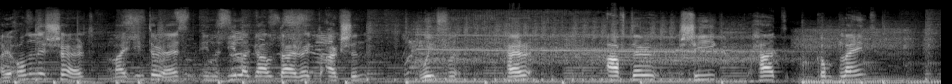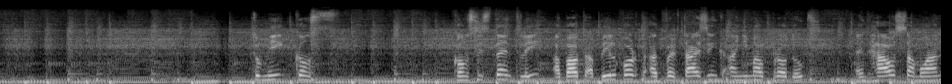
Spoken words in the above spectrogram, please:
I only shared my interest in illegal direct action with her after she had complained to me cons consistently about a billboard advertising animal products and how someone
